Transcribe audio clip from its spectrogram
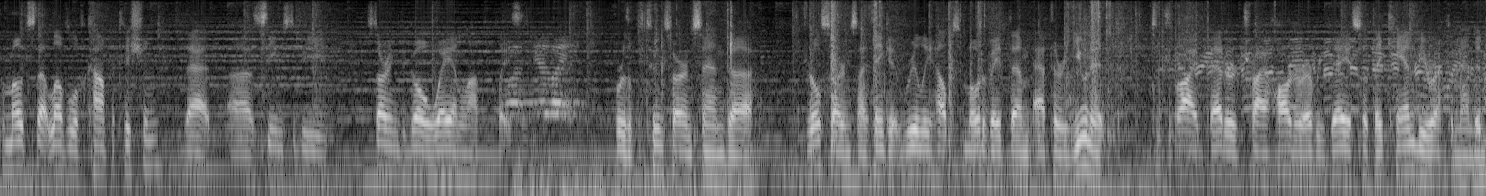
Promotes that level of competition that uh, seems to be starting to go away in a lot of places. For the platoon sergeants and uh, drill sergeants, I think it really helps motivate them at their unit to try better, try harder every day so that they can be recommended.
